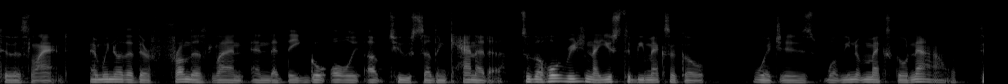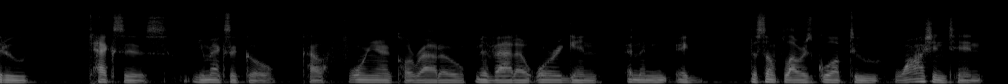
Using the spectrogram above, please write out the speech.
to this land. And we know that they're from this land and that they go all the way up to southern Canada. So the whole region that used to be Mexico, which is what we know Mexico now, through Texas, New Mexico, California, Colorado, Nevada, Oregon, and then it, the sunflowers go up to Washington,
